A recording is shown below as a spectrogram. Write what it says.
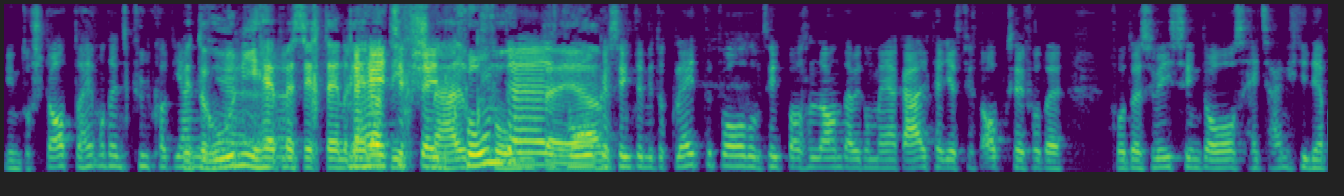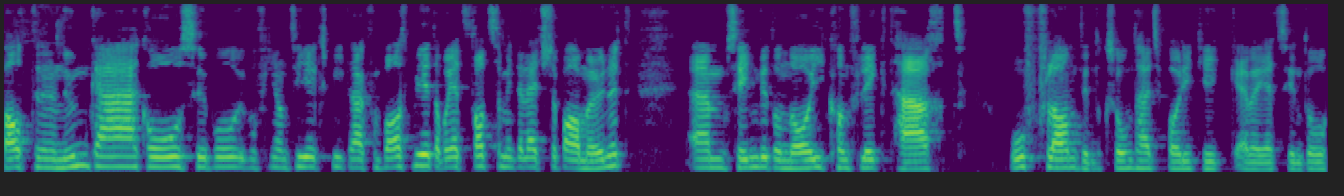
in der Stadt. Da hat man dann das Gefühl gehabt, Mit der Uni äh, hat man sich dann relativ sich schnell dann gefunden. gefunden die ja. sind dann wieder gelettet worden und seit Basel-Land auch wieder mehr Geld hat. Jetzt vielleicht abgesehen von der, von der Swiss Indoors, hat es eigentlich die Debatten nicht mehr gegeben, gross über, über Finanzierungsbeitrag von Baselbiet. Aber jetzt trotzdem in den letzten paar Monaten ähm, sind wieder neue Konfliktherd aufgeflammt in der Gesundheitspolitik, eben jetzt in der,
